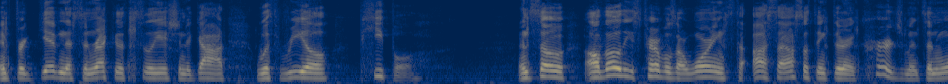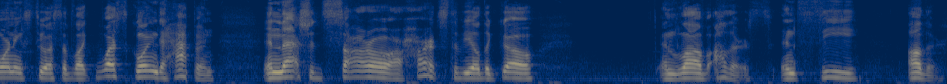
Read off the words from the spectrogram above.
and forgiveness and reconciliation to God with real people. And so, although these parables are warnings to us, I also think they're encouragements and warnings to us of like what's going to happen. And that should sorrow our hearts to be able to go and love others and see others.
